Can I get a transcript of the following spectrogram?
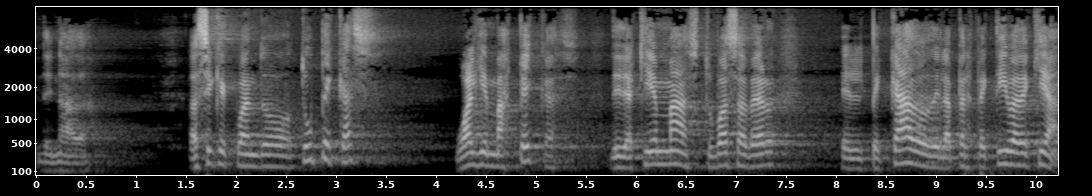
de nada. Así que cuando tú pecas, o alguien más pecas, desde aquí en más tú vas a ver el pecado de la perspectiva de quién?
